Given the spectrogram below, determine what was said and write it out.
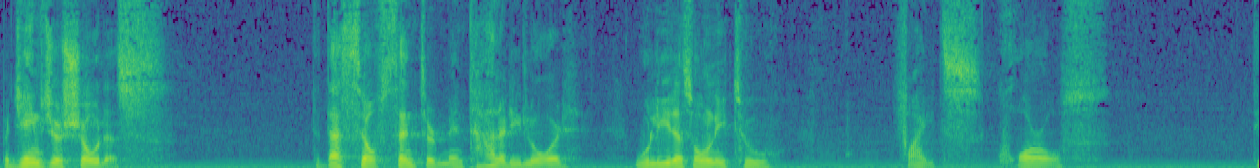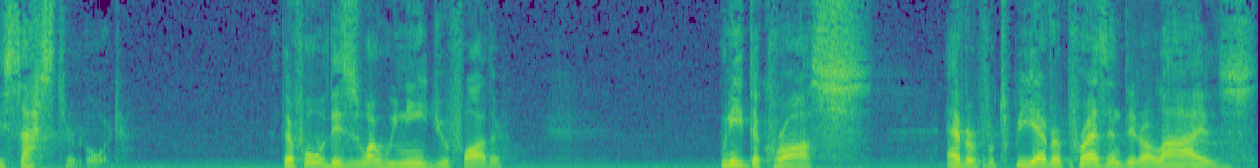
But James just showed us that that self centered mentality, Lord, will lead us only to fights, quarrels, disaster, Lord. Therefore, this is why we need you, Father. We need the cross ever to be ever present in our lives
